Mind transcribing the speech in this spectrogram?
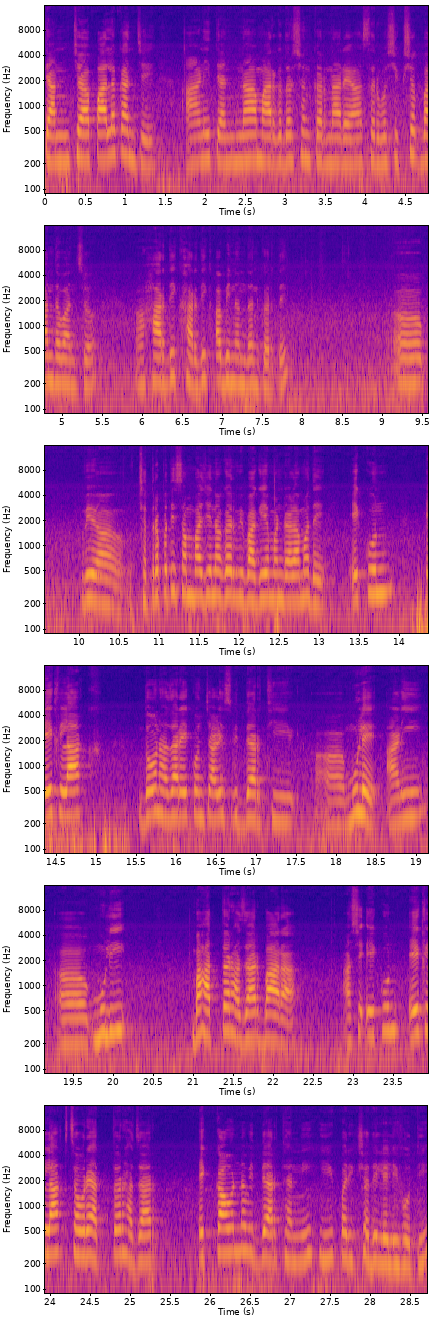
त्यांच्या पालकांचे आणि त्यांना मार्गदर्शन करणाऱ्या सर्व शिक्षक बांधवांचं हार्दिक हार्दिक अभिनंदन करते. वि छत्रपती संभाजीनगर विभागीय मंडळामध्ये एकूण एक लाख दोन हजार एकोणचाळीस विद्यार्थी मुले आणि मुली बहात्तर हजार बारा असे एकूण एक लाख चौऱ्याहत्तर हजार एक्कावन्न विद्यार्थ्यांनी ही परीक्षा दिलेली होती.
